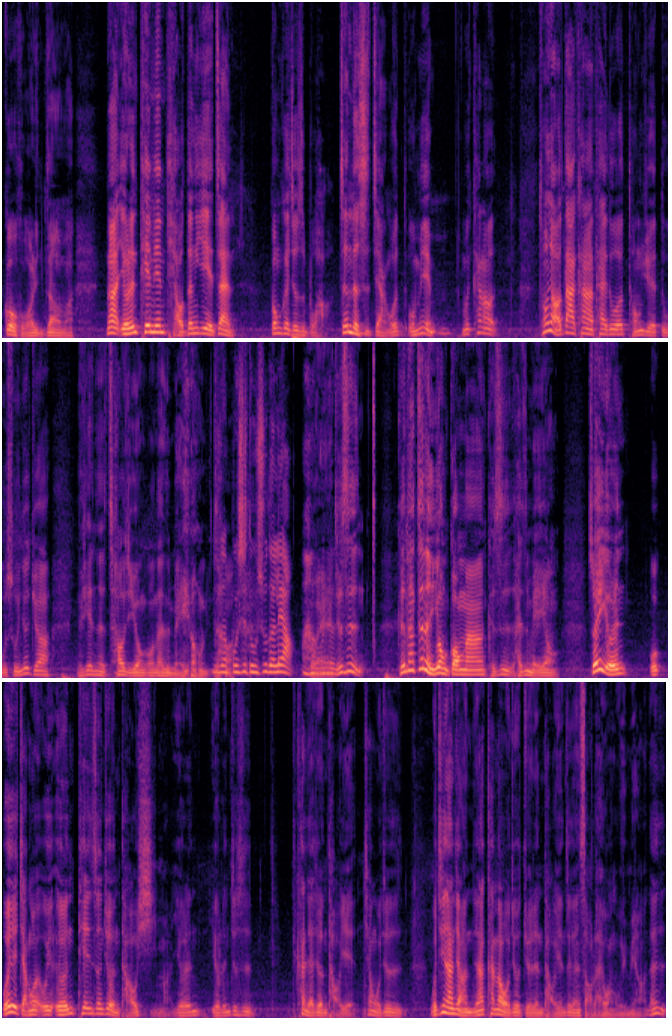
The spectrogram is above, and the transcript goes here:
过活，你知道吗？那有人天天挑灯夜战，功课就是不好，真的是这样。我我们也我们看到从小到大看到太多同学读书，你就觉得有些人是超级用功，但是没用，你知道吗？不是读书的料。对，就是，可是他真的很用功啊，可是还是没用。所以有人我我也讲过，我有人天生就很讨喜嘛，有人有人就是看起来就很讨厌，像我就是。我经常讲，人家看到我就觉得很讨厌，这个人少来往为妙。但是，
